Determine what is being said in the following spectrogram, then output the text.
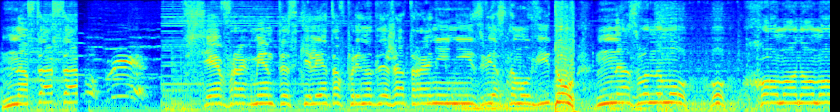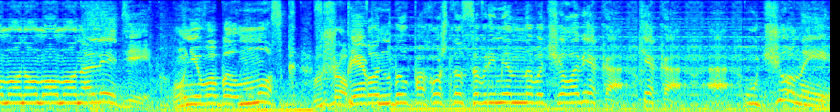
на ста- ста- все фрагменты скелетов принадлежат ранее неизвестному виду, названному naledi. У него был мозг в жопе, он был похож на современного человека. Кека. А ученые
